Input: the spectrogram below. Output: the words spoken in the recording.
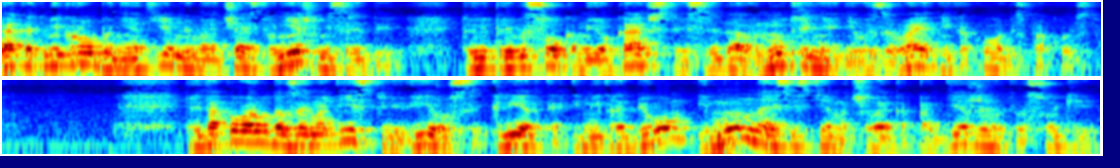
Так как микробы неотъемлемая часть внешней среды, то и при высоком ее качестве среда внутренняя не вызывает никакого беспокойства. При такого рода взаимодействии вирусы, клетка и микробиом иммунная система человека поддерживает высокий,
